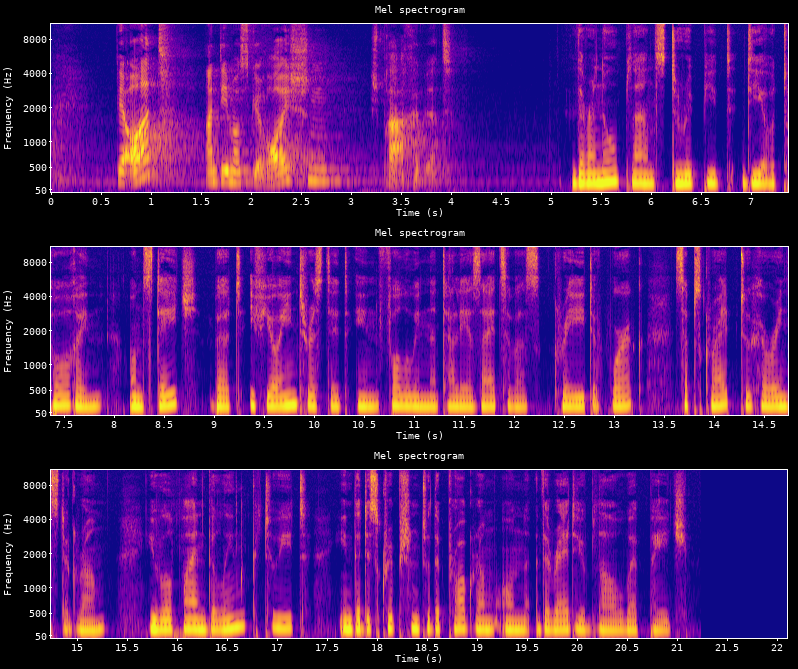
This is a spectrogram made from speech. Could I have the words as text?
Der Ort, an dem aus Geräuschen Sprache wird. There are no plans to repeat Die Autorin on stage, but if you're interested in following Natalia Zaitseva's creative work, subscribe to her Instagram. You will find the link to it in the description to the program on the Radio Blau webpage.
